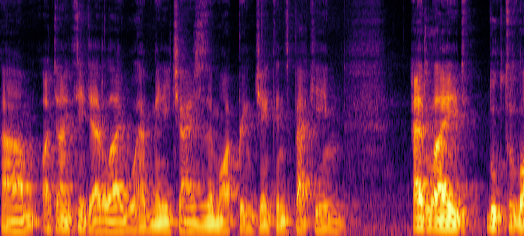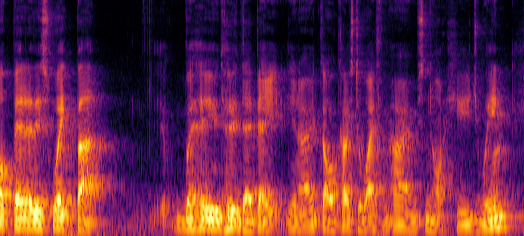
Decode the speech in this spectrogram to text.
Um, I don't think Adelaide will have many changes. They might bring Jenkins back in. Adelaide looked a lot better this week, but who who'd they beat? You know, Gold Coast away from home is not a huge win.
